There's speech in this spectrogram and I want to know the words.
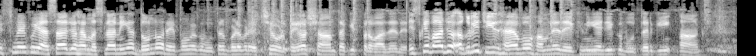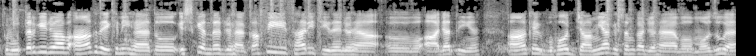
इसमें कोई ऐसा जो है मसला नहीं है। दोनों रेपों के कबूतर बड़े बड़े अच्छे उड़ते हैं और शाम तक की परवाजें दे इसके बाद जो अगली चीज़ है, वो हमने देखनी है जी कबूतर की आँख। कबूतर की जो अब आँख देखनी है तो इसके अंदर जो है काफ़ी सारी चीज़ें जो है, वो आ जाती हैं। आँख एक बहुत जामिया किस्म का जो है, वो मौजू है।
